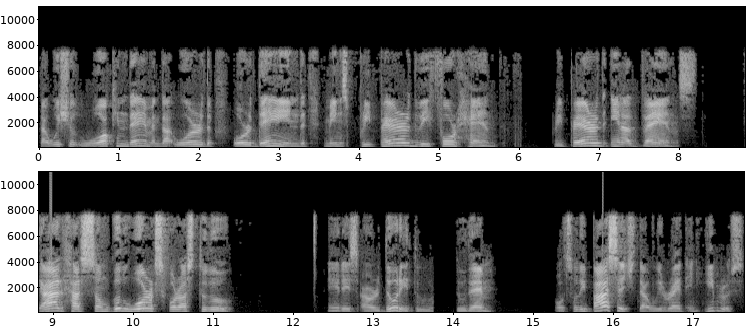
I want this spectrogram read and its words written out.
that we should walk in them. And that word ordained means prepared beforehand, prepared in advance. God has some good works for us to do. It is our duty to do them. Also, the passage that we read in Hebrews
